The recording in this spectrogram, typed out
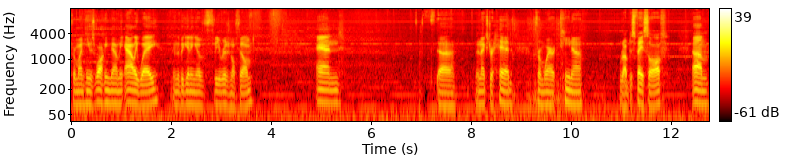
from when he was walking down the alleyway in the beginning of the original film. And uh, an extra head from where Tina rubbed his face off. Um,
